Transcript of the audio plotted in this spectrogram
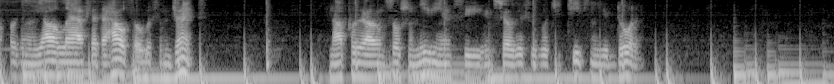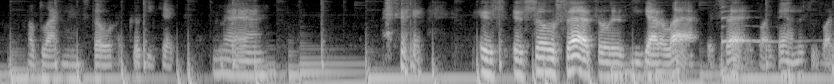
I'm fucking y'all laugh at the house over some drinks. Not put it out on social media and see and show this is what you're teaching your daughter. A black man stole her cookie cakes. Man. it's it's so sad so it's you gotta laugh. It's sad. It's like damn, this is like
